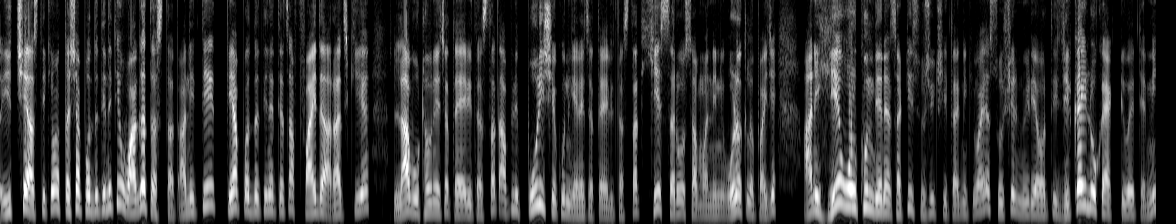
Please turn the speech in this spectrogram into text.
इच्छा असते किंवा तशा पद्धतीने ते वागत असतात आणि ते त्या पद्धतीने त्याचा फायदा राजकीय लाभ उठवण्याच्या तयारीत असतात आपली पोळी शेकून घेण्याच्या तयारीत असतात. हे सर्वसामान्यांनी ओळखलं पाहिजे आणि हे ओळखून देण्यासाठी सुशिक्षितांनी किंवा या सोशल मीडियावरती जे काही लोक ॲक्टिव्ह आहेत त्यांनी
